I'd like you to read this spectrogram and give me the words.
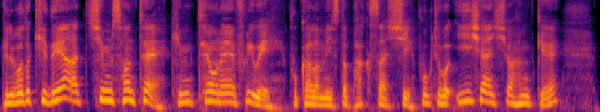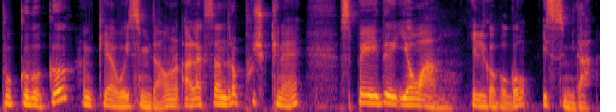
빌보드 키드의 아침 선택, 김태훈의 프리웨이, 북칼럼니스트 박사씨, 북튜버 이시한씨와 함께 북끄북끄 함께하고 있습니다. 오늘 알렉산드로 푸슈킨의 스페이드 여왕 읽어보고 있습니다.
